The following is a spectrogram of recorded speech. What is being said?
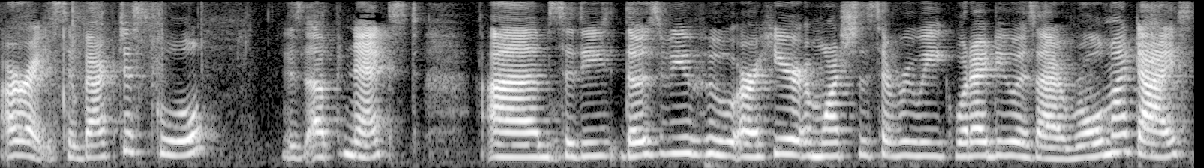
all right, so back to school is up next. Um, so these, those of you who are here and watch this every week, what I do is I roll my dice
